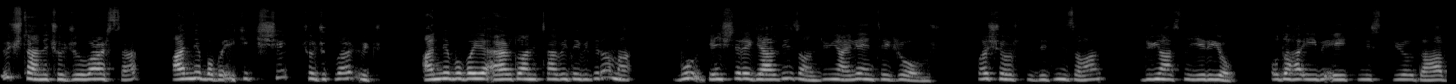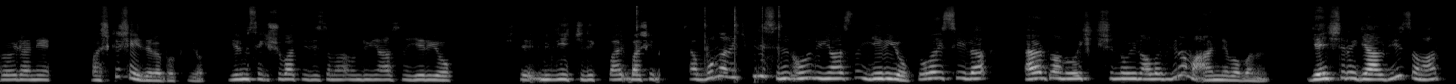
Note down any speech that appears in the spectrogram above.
3 tane çocuğu varsa anne baba 2 kişi, çocuklar 3. Anne babaya Erdoğan hitap edebilir ama bu gençlere geldiği zaman dünyayla entegre olmuş. Başörtüsü dediğin zaman dünyasında yeri yok. O daha iyi bir eğitim istiyor. Daha böyle hani başka şeylere bakıyor. 28 Şubat dediği zaman onun dünyasında yeri yok. İşte milliyetçilik başka bir... Ya bunlar hiçbirisinin onun dünyasında yeri yok. Dolayısıyla Erdoğan o iki kişinin oyunu alabilir ama anne babanın. Gençlere geldiği zaman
